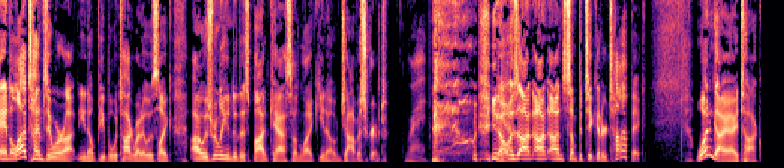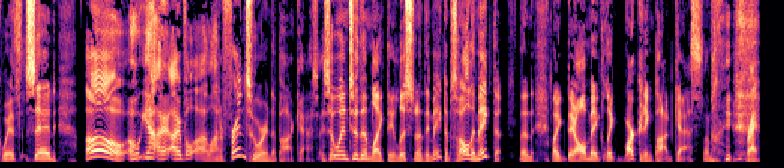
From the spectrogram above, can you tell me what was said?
And a lot of times they were on. You know, people would talk about it. It was like I was really into this podcast on like you know JavaScript. Right. you know, it was on, on, on some particular topic. One guy I talked with said, Oh, oh yeah, I, I have a, a lot of friends who are into podcasts. I so into them like they listen or they make them. So oh, they make them. Then like they all make like marketing podcasts. I'm like, Right.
